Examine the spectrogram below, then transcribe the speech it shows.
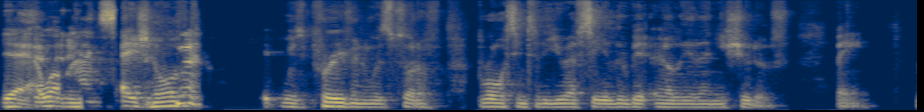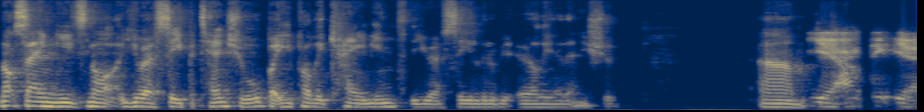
Yeah, well, and Sage North was proven was sort of brought into the UFC a little bit earlier than he should have been. Not saying he's not a UFC potential, but he probably came into the UFC a little bit earlier than he should. Um, Yeah, I think yeah,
